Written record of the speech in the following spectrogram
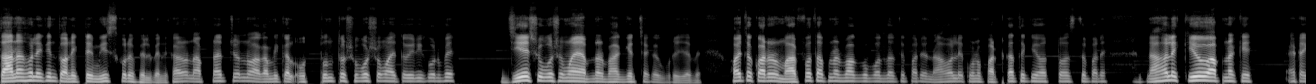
তা না হলে কিন্তু অনেকটাই মিস করে ফেলবেন। কারণ আপনার জন্য আগামীকাল অত্যন্ত শুভ সময় তৈরি করবে। যে শুভ সময় আপনার ভাগ্যের চাকা ঘুরে যাবে। হয়তো কারোর মারফত আপনার ভাগ্য বদলাতে পারে না হলে কোনো পাটকা থেকে অর্থ আসতে পারে না হলে কেউ আপনাকে একটা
